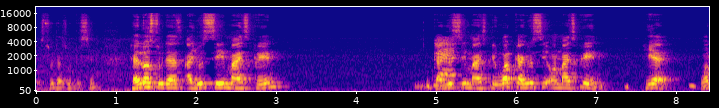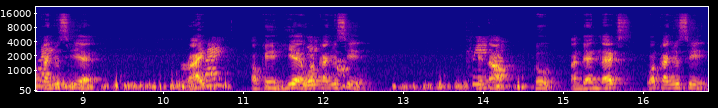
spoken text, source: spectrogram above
the students will be seen. Hello students, are you seeing my screen? Can you see my screen? What can you see on my screen? Here. What can you see here? Right? Right. Okay, here. What can you see? Clean up. Good. And then next, what can you see?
